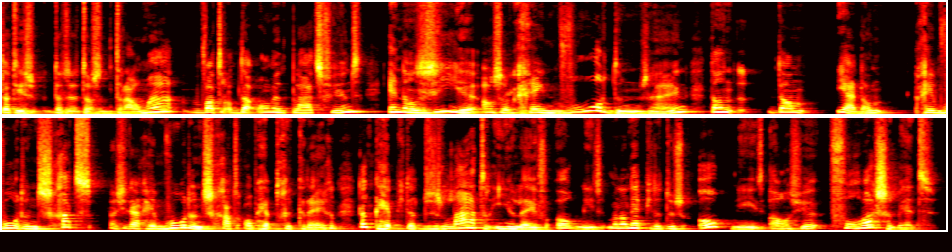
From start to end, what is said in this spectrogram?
dat is, dat, is een trauma wat er op dat moment plaatsvindt. En dan zie je, als er geen woorden zijn, dan, dan, ja, dan geen woordenschat. Als je daar geen woordenschat op hebt gekregen, dan heb je dat dus later in je leven ook niet. Maar dan heb je dat dus ook niet als je volwassen bent.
